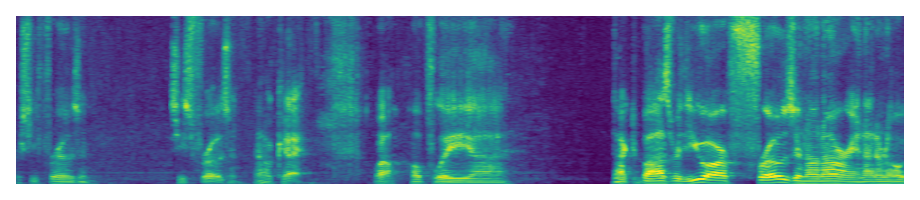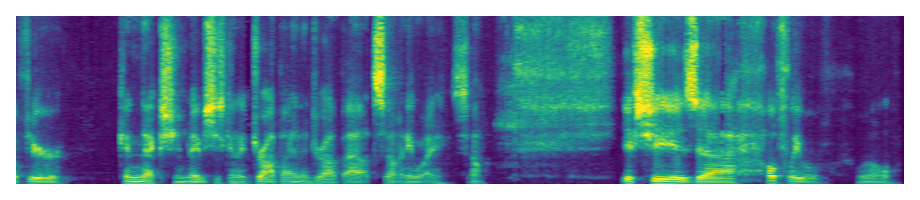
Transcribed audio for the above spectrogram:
Or is she frozen? She's frozen. Okay. Well, hopefully, uh, Dr. Bosworth, you are frozen on our end. I don't know if your connection. Maybe she's going to drop in and drop out. So anyway, so if she is, uh, hopefully we'll, we'll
